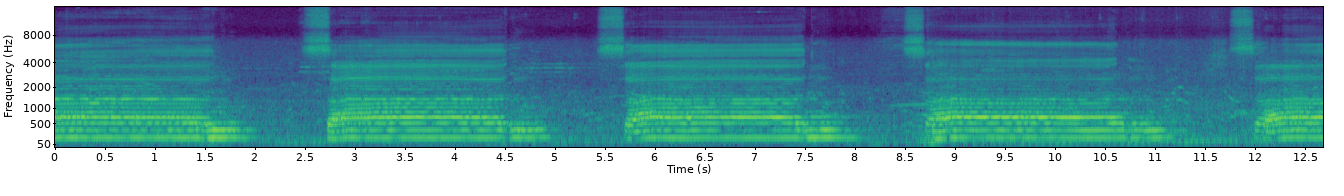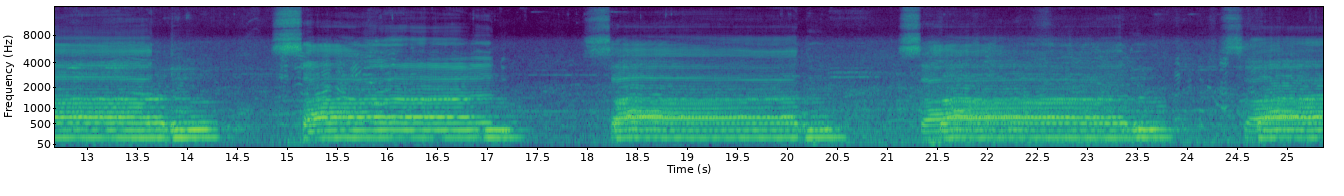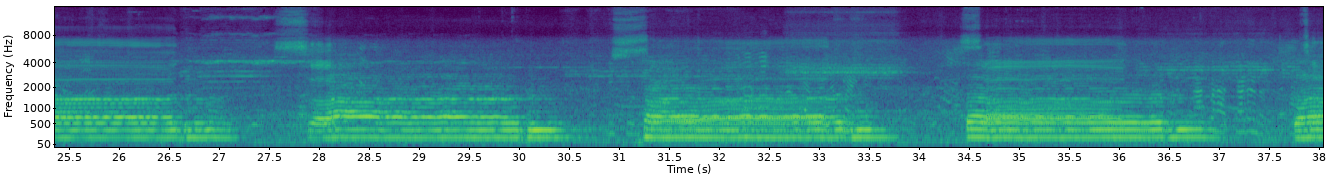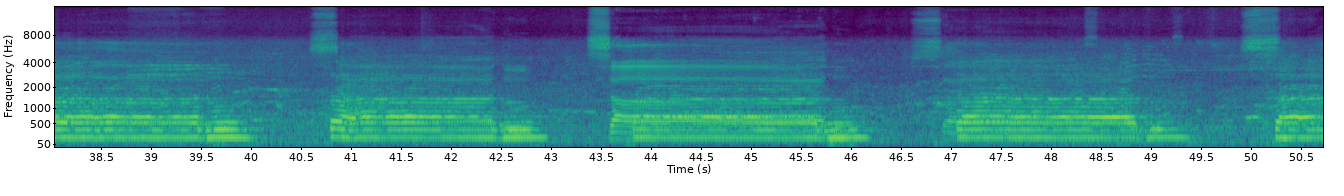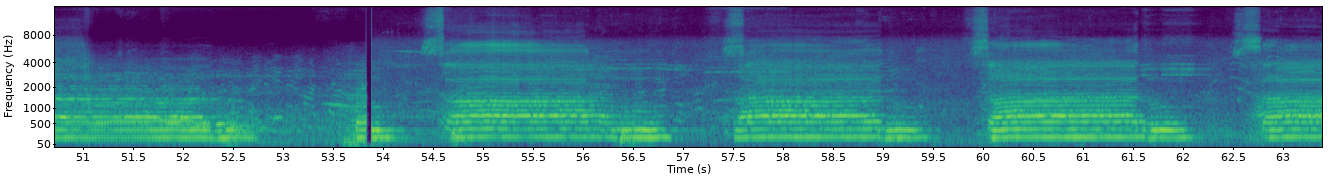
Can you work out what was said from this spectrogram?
साधु साधु साधु साधु साधु साधु साधु साधु साधु साधु sado Santo, Santo, Santo, Santo, Santo, Santo, Sado, sadu.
